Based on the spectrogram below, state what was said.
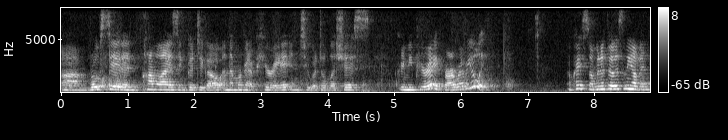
um, roasted and caramelized and good to go. And then we're gonna puree it into a delicious creamy puree for our ravioli. Okay, so I'm gonna throw this in the oven.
